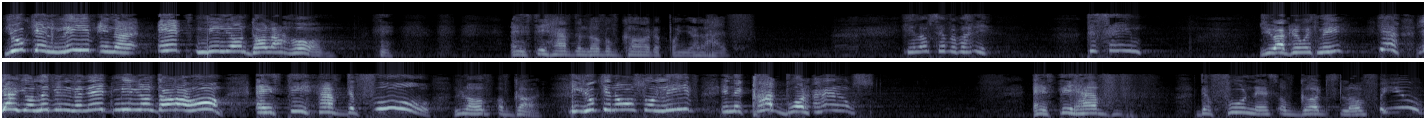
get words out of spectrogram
You can live in an $8 million home and still have the love of God upon your life. He loves everybody the same. Do you agree with me? Yeah, yeah, you're living in an $8 million home and still have the full love of God. You can also live in a cardboard house and still have the fullness of God's love for you.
